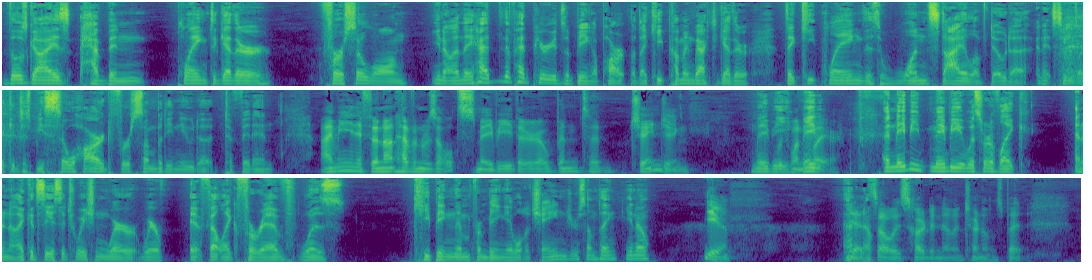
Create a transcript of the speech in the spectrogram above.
those guys have been playing together for so long, you know, and they had they've had periods of being apart, but they keep coming back together. They keep playing this one style of Dota, and it seems like it'd just be so hard for somebody new to to fit in. I mean, if they're not having results, maybe they're open to changing Maybe with one maybe, player. and maybe maybe it was sort of like I don't know. I could see a situation where where it felt like Forev was keeping them from being able to change or something, you know. Yeah. Yeah, it's always hard to know internals, but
